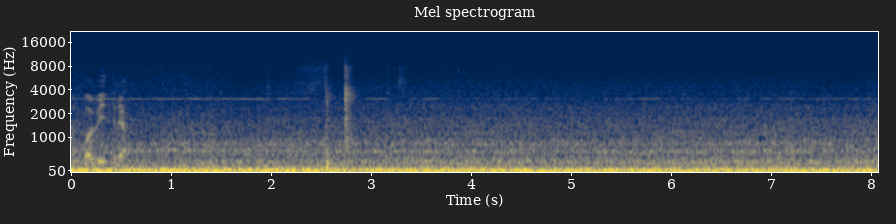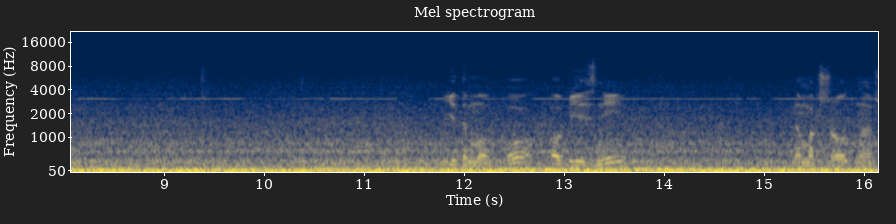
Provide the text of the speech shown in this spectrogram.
а повітря. Їдемо по об'їзній маршрут наш.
